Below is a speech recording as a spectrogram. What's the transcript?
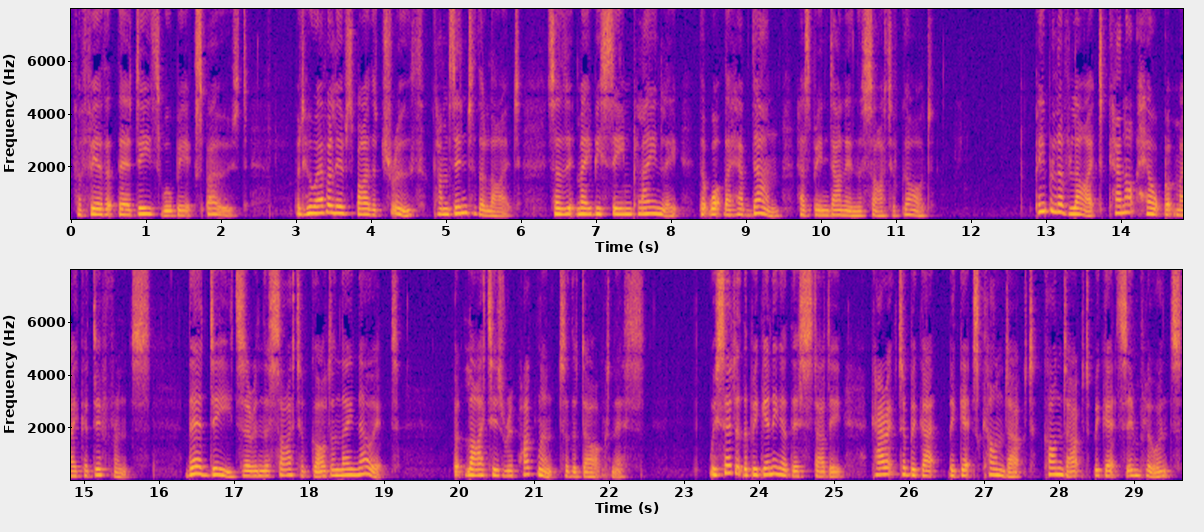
for fear that their deeds will be exposed. But whoever lives by the truth comes into the light, so that it may be seen plainly that what they have done has been done in the sight of God. People of light cannot help but make a difference. Their deeds are in the sight of God and they know it. But light is repugnant to the darkness. We said at the beginning of this study Character beget, begets conduct, conduct begets influence,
